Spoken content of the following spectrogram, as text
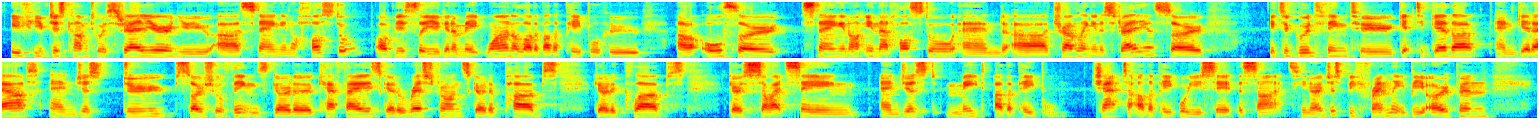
if you've just come to Australia and you are staying in a hostel, obviously you're going to meet one, a lot of other people who are also staying in, in that hostel and are traveling in Australia. So, it's a good thing to get together and get out and just do social things. Go to cafes, go to restaurants, go to pubs, go to clubs, go sightseeing, and just meet other people chat to other people you see at the sites. You know, just be friendly, be open.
